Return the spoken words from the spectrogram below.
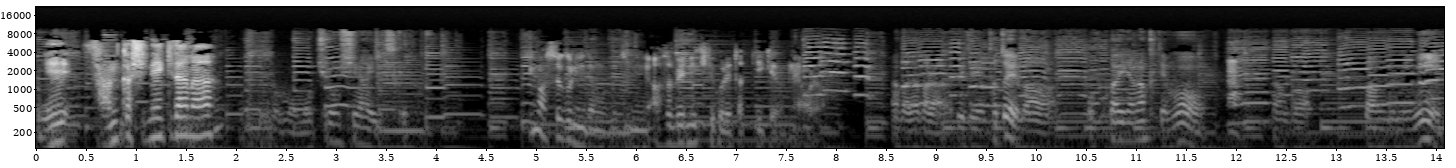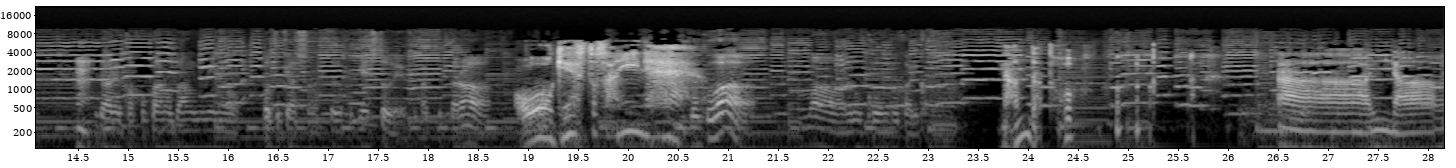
さいえ、参加しねえ気だな。もうもちろんしないですけど今すぐにでも別に遊びに来てくれたっていいけどね、なんかだから別に例えばオフ会じゃなくても、なんか番組に誰か他の番組のポッドキャストの人とかゲストでとかって言ったら俺。おー、ゲストさんいいね。僕はまあ録音係かななんだと？あー、いいな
